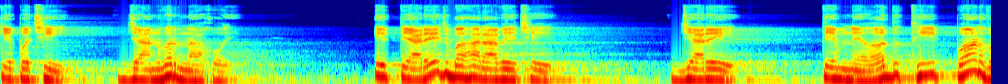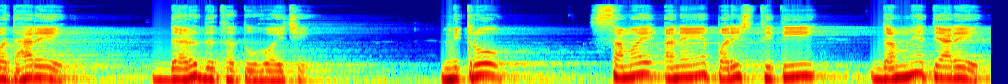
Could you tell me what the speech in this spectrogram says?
કે પછી જાનવરના હોય એ ત્યારે જ બહાર આવે છે. જ્યારે તેમને હદથી પણ વધારે દર્દ થતું હોય છે. મિત્રો, સમય અને પરિસ્થિતિ ગમે ત્યારે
